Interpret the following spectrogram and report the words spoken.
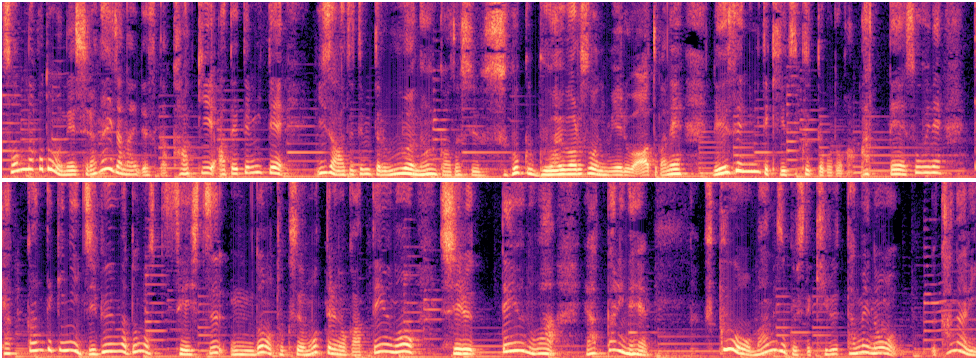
そんなことをね、知らないじゃないですか。柿当ててみて、いざ当ててみたら、うわ、なんか私、すごく具合悪そうに見えるわ、とかね、冷静に見て気づくってことがあって、そういうね、客観的に自分はどの性質、うん、どの特性を持ってるのかっていうのを知るっていうのは、やっぱりね、服を満足して着るためのかなり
